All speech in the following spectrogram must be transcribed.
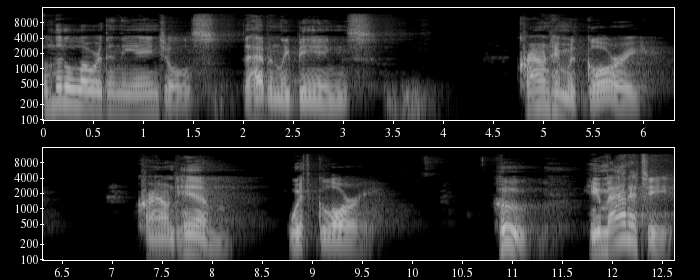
a little lower than the angels, the heavenly beings, crowned him with glory, crowned him with glory. Who? Humanity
